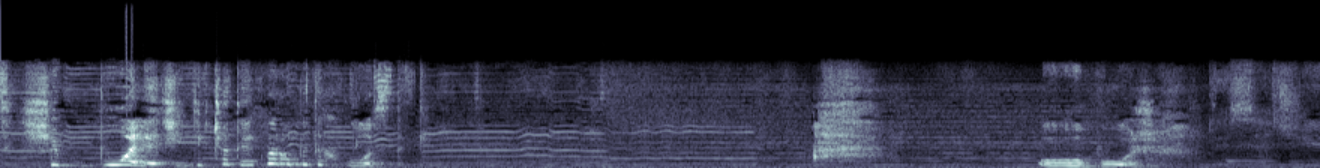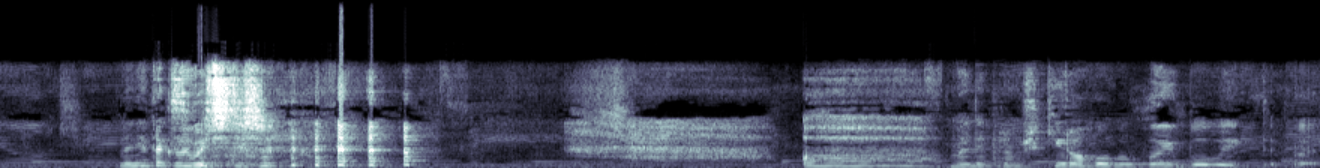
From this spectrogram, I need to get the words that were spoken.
Це ще боляче. Дівчата, як ви робите хвостики? О Боже. Мені так звичніше. О, в мене прям шкіра голови болить тепер.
